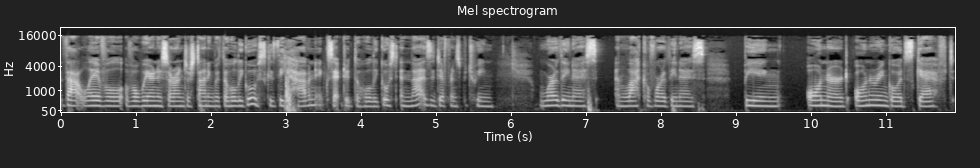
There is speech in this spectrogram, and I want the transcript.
that level of awareness or understanding with the Holy Ghost because they haven't accepted the Holy Ghost. And that is the difference between worthiness and lack of worthiness, being honored, honoring God's gift,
